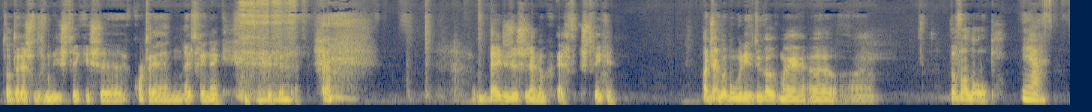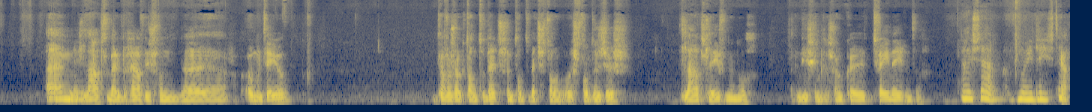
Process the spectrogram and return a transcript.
Terwijl de rest van de familie strik is eh, kort en heeft geen nek. Beide zussen zijn ook echt strikken. Maar dat zijn mijn broer en ik natuurlijk ook, maar eh, eh, we vallen op. Ja. En laatst bij de begrafenis van eh en Theo. Daar was ook tante Bets. En tante Bets stond- was stond een zus. Laatst levende nog. En die is inmiddels ook eh, 92. Oh zo, mooie leeftijd.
